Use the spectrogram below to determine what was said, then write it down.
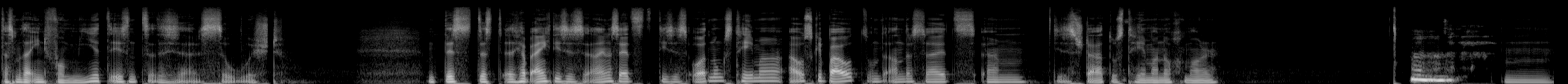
dass man da informiert ist und das ist alles so wurscht. Und das, das, ich habe eigentlich dieses einerseits dieses Ordnungsthema ausgebaut und andererseits ähm, dieses Statusthema nochmal mhm. Mm,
